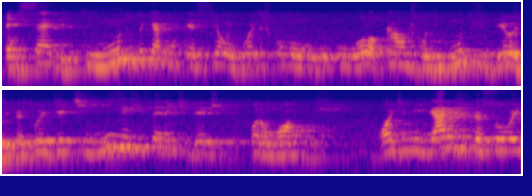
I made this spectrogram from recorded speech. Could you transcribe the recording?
percebe que muito do que aconteceu em coisas como o, Holocausto, onde muitos judeus e pessoas de etnias diferentes deles foram mortas, onde milhares de pessoas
